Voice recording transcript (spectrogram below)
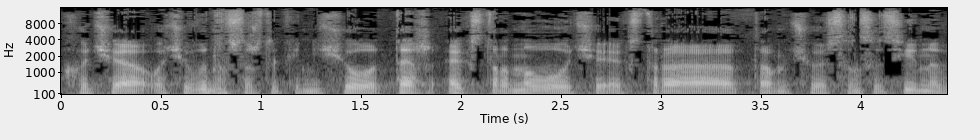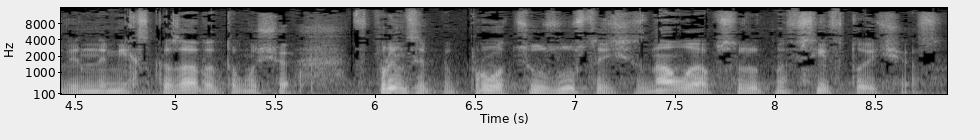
Хоча, очевидно, все ж таки нічого теж екстра нового чи екстра там чогось сенсаційного він не міг сказати, тому що в принципі про цю зустріч знали абсолютно всі в той час.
